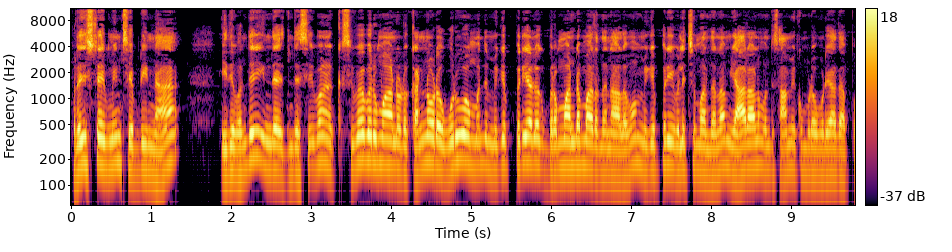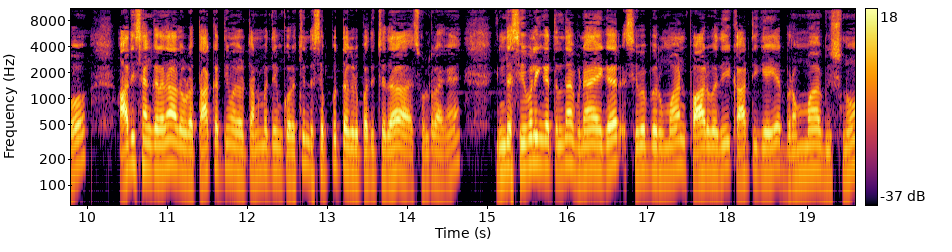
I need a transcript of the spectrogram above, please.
பிரதிஷ்டை மீன்ஸ் எப்படின்னா இது வந்து இந்த இந்த சிவ சிவபெருமானோட கண்ணோட உருவம் வந்து மிகப்பெரிய அளவுக்கு பிரம்மாண்டமாக இருந்தனாலும் மிகப்பெரிய வெளிச்சமாக இருந்தாலும் யாராலும் வந்து சாமி கும்பிட முடியாதப்போ ஆதிசங்கரை தான் அதோட தாக்கத்தையும் அதோட தன்மத்தையும் குறைச்சி இந்த செப்புத்தகடு பதிச்சதாக சொல்கிறாங்க இந்த சிவலிங்கத்தில் தான் விநாயகர் சிவபெருமான் பார்வதி கார்த்திகேயர் பிரம்மா விஷ்ணு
